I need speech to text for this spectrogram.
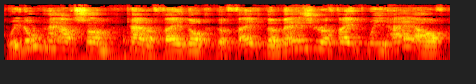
We don't have some kind of faith. No, the faith, the measure of faith we have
